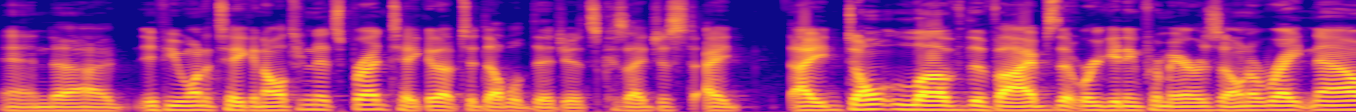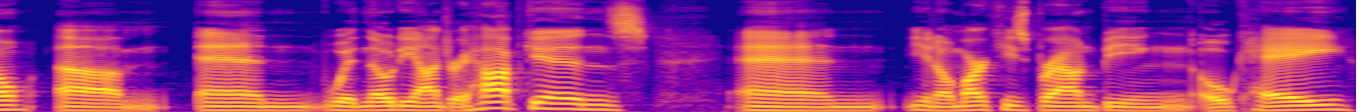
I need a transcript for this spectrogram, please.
And uh, if you want to take an alternate spread, take it up to double digits because I just I I don't love the vibes that we're getting from Arizona right now. Um, and with no DeAndre Hopkins and you know Marquise Brown being okay,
